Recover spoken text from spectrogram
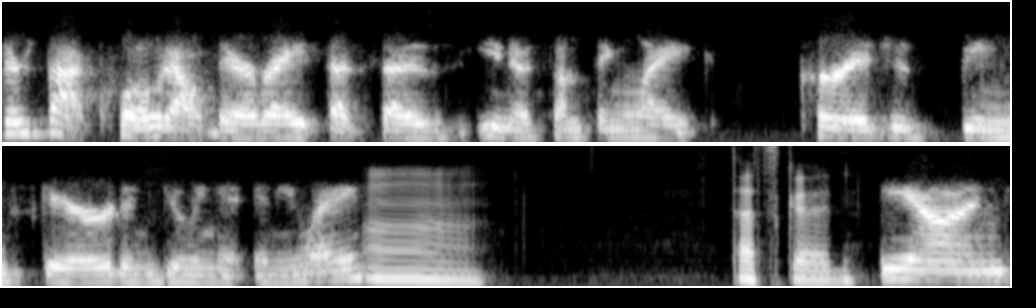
there's that quote out there, right, that says, you know, something like courage is being scared and doing it anyway. Mm. That's good. And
